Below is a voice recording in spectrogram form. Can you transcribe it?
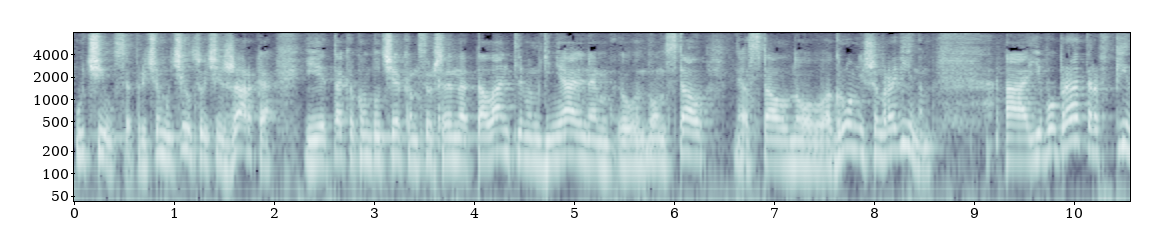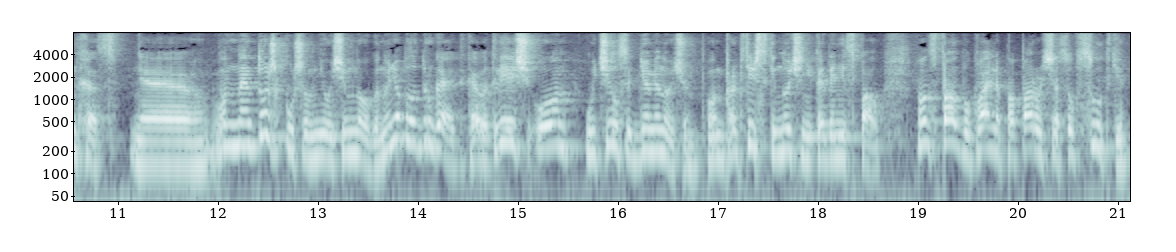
учился. Причем учился очень жарко. И так как он был человеком совершенно талантливым, гениальным, он, он стал, стал ну, огромнейшим раввином. А его брат Пинхас, э, он, наверное, тоже кушал не очень много, но у него была другая такая вот вещь. Он учился днем и ночью. Он практически ночью никогда не спал. Он спал буквально по пару часов в сутки.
